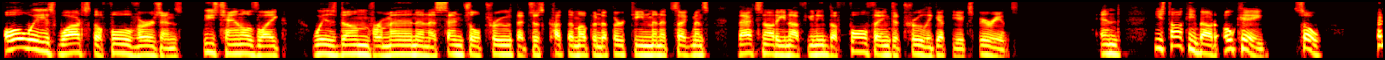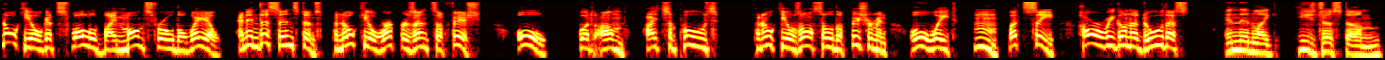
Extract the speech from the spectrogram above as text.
always watch the full versions. These channels like Wisdom for Men and Essential Truth that just cut them up into 13 minute segments. That's not enough. You need the full thing to truly get the experience. And he's talking about, okay, so Pinocchio gets swallowed by Monstro the whale, and in this instance, Pinocchio represents a fish. Oh, but, um, I suppose Pinocchio's also the fisherman. Oh, wait, hmm, let's see. How are we gonna do this? And then, like, he's just, um,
